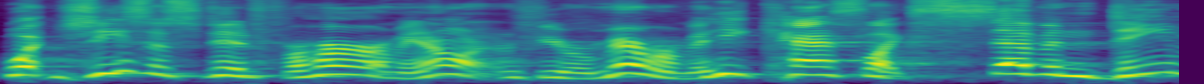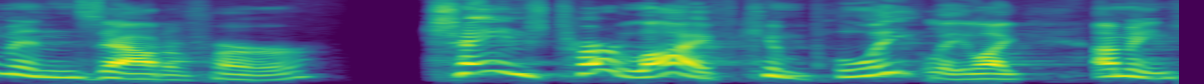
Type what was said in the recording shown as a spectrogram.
what Jesus did for her, I mean, I don't know if you remember, but he cast like seven demons out of her, changed her life completely. Like, I mean,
